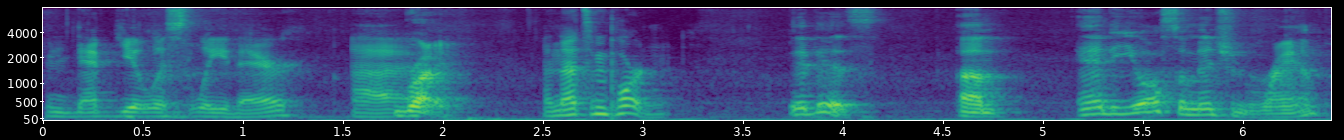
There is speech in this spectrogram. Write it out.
nebulously there, uh, Right. and that's important. It is. Um, Andy, you also mentioned ramp.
